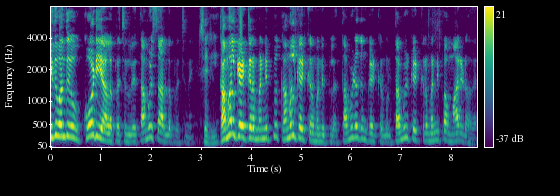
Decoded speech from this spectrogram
இது வந்து கோடியால பிரச்சனை இல்லை தமிழ் சார்ந்த பிரச்சனை. சரி. கமல் கேட்கிற மன்னிப்பு கமல் கேட்கிற மன்னிப்பு இல்லை தமிழகம் கேட்கிற மன்னிப்பு தமிழ் கேட்கிற மன்னிப்பாக மாறிடும் அதை.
